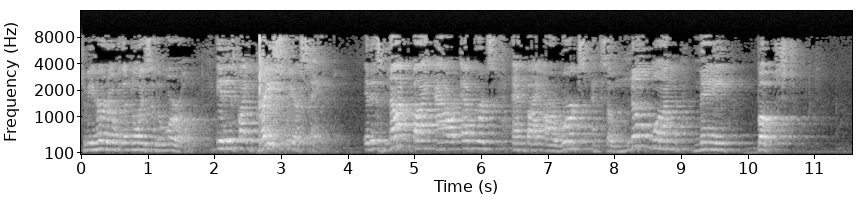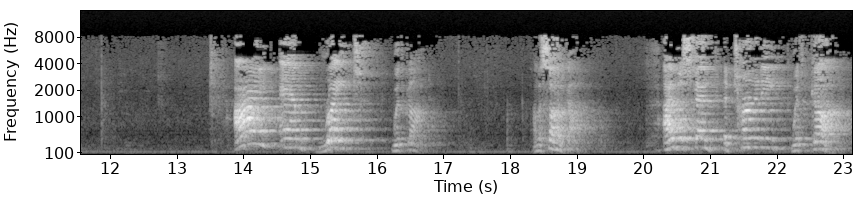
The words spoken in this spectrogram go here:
to be heard over the noise of the world. It is by grace we are saved. It is not by our efforts and by our works, and so no one may boast. I am right with God. I'm a son of God. I will spend eternity with God.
